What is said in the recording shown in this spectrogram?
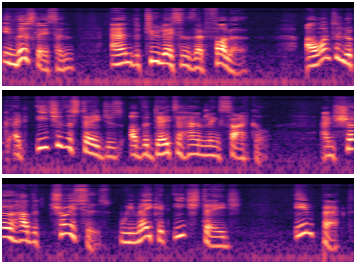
In this lesson and the two lessons that follow, I want to look at each of the stages of the data handling cycle and show how the choices we make at each stage impact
